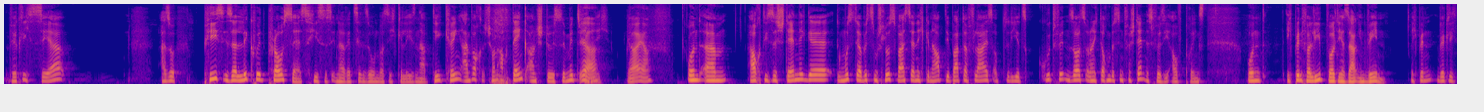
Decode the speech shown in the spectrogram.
wirklich sehr, also Peace is a liquid process, hieß es in der Rezension, was ich gelesen habe. Die kriegen einfach schon auch Denkanstöße mit, Ja. finde ich. Ja, ja. Und ähm, auch dieses ständige, du musst ja bis zum Schluss, weißt ja nicht genau, ob die Butterflies, ob du die jetzt gut finden sollst oder nicht doch ein bisschen Verständnis für sie aufbringst. Und ich bin verliebt, wollte ich ja sagen, in wen? Ich bin wirklich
